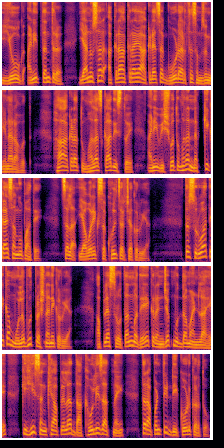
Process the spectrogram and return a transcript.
योग आणि तंत्र यानुसार अकरा अकरा या आकड्याचा गोड अर्थ समजून घेणार आहोत. हा आकडा तुम्हालाच का दिसतोय आणि विश्व तुम्हाला नक्की काय सांगू पाहते? चला यावर एक सखोल चर्चा करूया. तर सुरुवात एका मूलभूत प्रश्नाने करूया. आपल्या स्रोतांमध्ये एक रंजक मुद्दा मांडला आहे की ही संख्या आपल्याला दाखवली जात नाही तर आपण ती डिकोड करतो.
